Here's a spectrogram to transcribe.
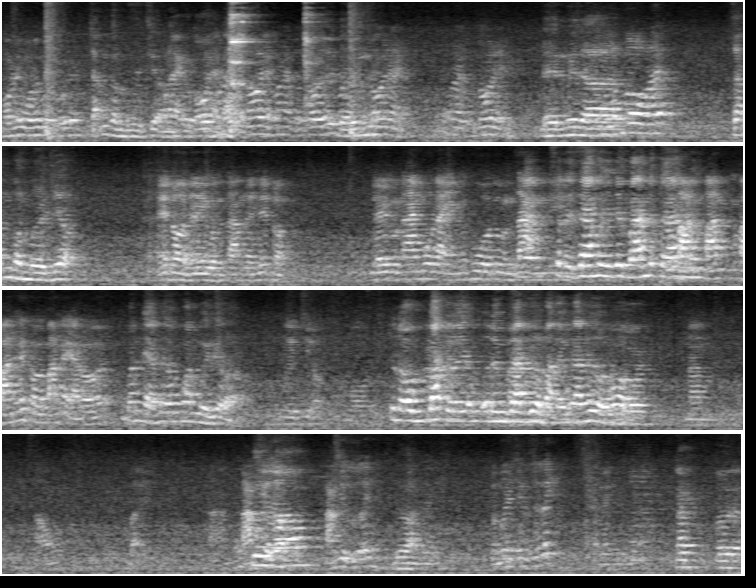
một đây một đây một đây chẳng cần 10 triệu. Con này của tôi này. Tôi con này của tôi. Đấy, con này của tôi này. Con này của tôi này. Đến bây giờ chẳng còn 10 triệu. Hết rồi đây còn tam đây hết rồi đây còn ai mua này mới thua tôi còn giam sao lại ra đây bán được cái bán ăn bán bán hết rồi bán lẻ rồi. Bán nhẹ với ông ăn 10 triệu à? 10 triệu. Một tức là ông bắt ở đây ông ở đây ông ra chưa bạn anh ăn hết rồi đúng không? Năm sáu bảy tám. Tám triệu đâu? tám triệu rưỡi. Được. Cảm ơn 10 triệu rưỡi. Cảm ơn. đây tôi đã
